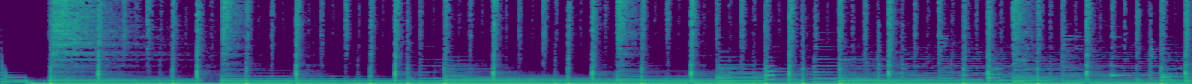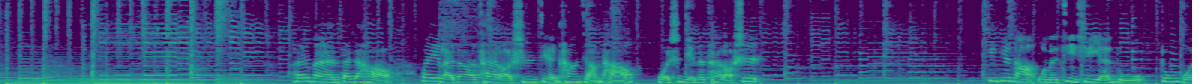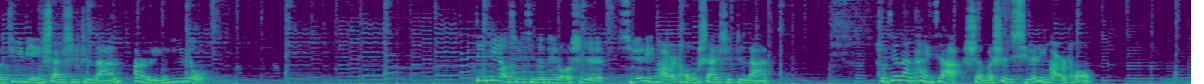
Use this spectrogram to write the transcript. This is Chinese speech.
朋友们，大家好，欢迎来到蔡老师健康讲堂，我是您的蔡老师。今天呢，我们继续研读《中国居民膳食指南（二零一六）》。今天要学习的内容是学龄儿童膳食指南。首先呢，看一下什么是学龄儿童。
